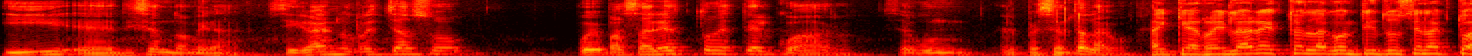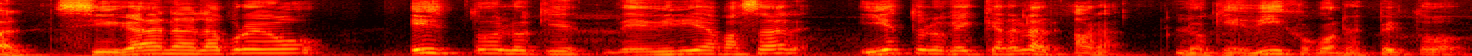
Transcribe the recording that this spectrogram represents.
y eh, diciendo, mira, si gana el rechazo, puede pasar esto, este es el cuadro, según el presidente Lago. Hay que arreglar esto en la constitución actual. si gana el apruebo, esto es lo que debería pasar y esto es lo que hay que arreglar. Ahora, lo que dijo con respecto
